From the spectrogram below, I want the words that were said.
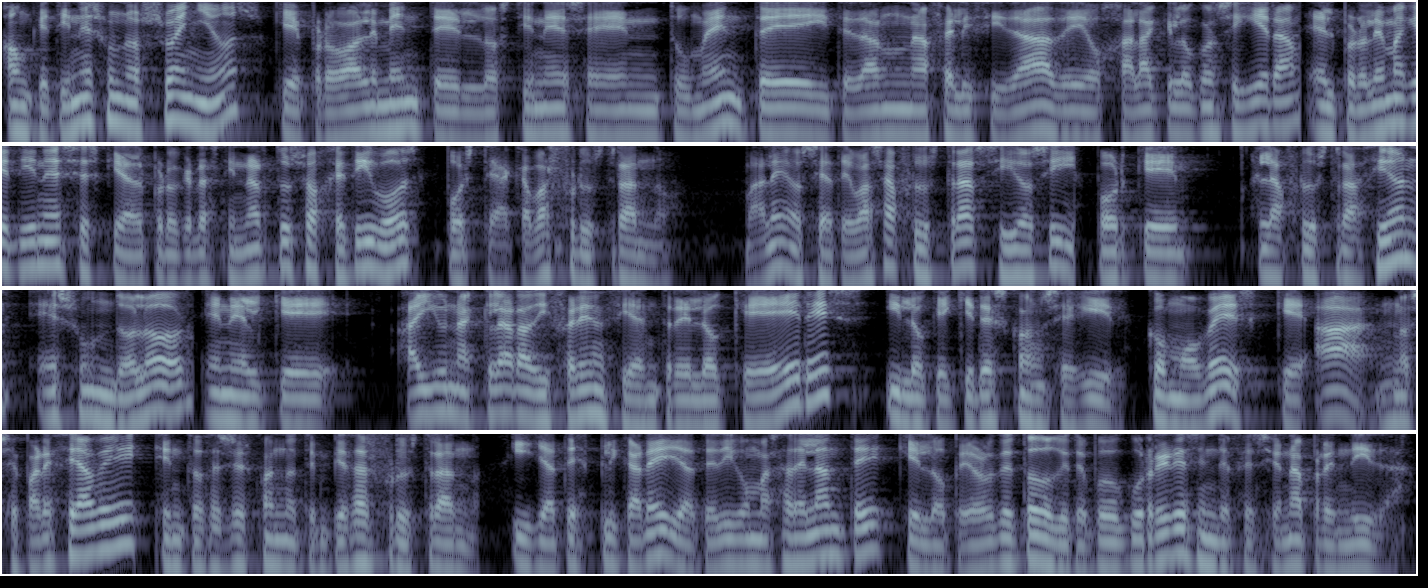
aunque tienes unos sueños que probablemente los tienes en tu mente y te dan una felicidad de ojalá que lo consiguiera, el problema que tienes es que al procrastinar tus objetivos, pues te acabas frustrando. ¿Vale? O sea, te vas a frustrar sí o sí, porque la frustración es un dolor en el que hay una clara diferencia entre lo que eres y lo que quieres conseguir. Como ves que A no se parece a B, entonces es cuando te empiezas frustrando. Y ya te explicaré, ya te digo más adelante, que lo peor de todo que te puede ocurrir es indefensión aprendida.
